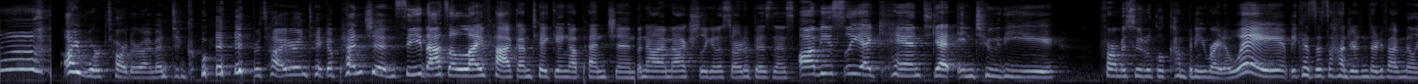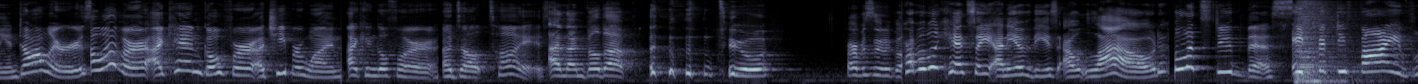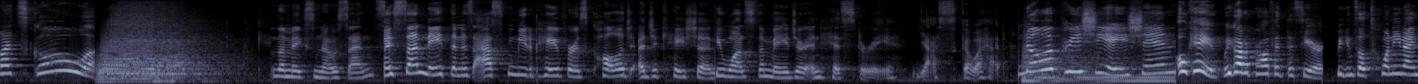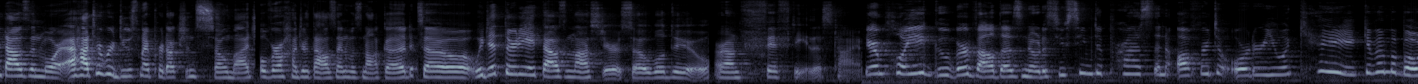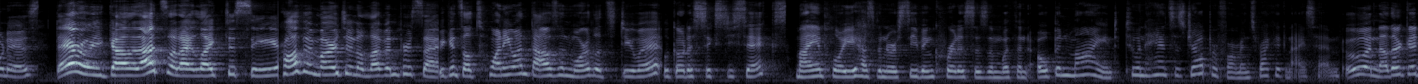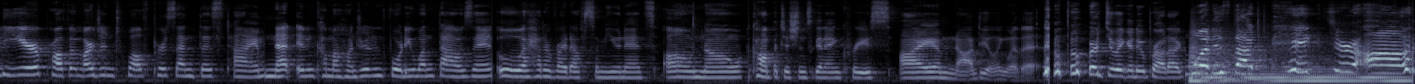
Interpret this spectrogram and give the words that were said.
I worked harder, I meant to quit. Retire and take a pension. See, that's a life hack. I'm taking a pension, but now I'm actually gonna start a business. Obviously, I can't get into the pharmaceutical company right away because it's $135 million. However, I can go for a cheaper one. I can go for adult toys and then build up to pharmaceutical. Probably can't say any of these out loud, but let's do this. 855, let's go. That makes no sense. My son Nathan is asking me to pay for his college education. He wants to major in history. Yes, go ahead. No appreciation. Okay, we got a profit this year. We can sell 29,000 more. I had to reduce my production so much. Over 100,000 was not good. So we did 38,000 last year. So we'll do around 50 this time. Your employee Goober Valdez noticed you seem depressed and offered to order you a cake. Give him a bonus. There we go. That's what I like to see. Profit margin 11%. We can sell 21,000 more. Let's do it. We'll go to 66. My employee has been receiving criticism with an open mind to enhance his job performance, recognize him. Ooh, another good year. Profit margin 12% this time. Net income 141,000. Ooh, I had to write off some units. Oh no. Competition's gonna increase. I am not dealing with it. We're doing a new product. What is that picture of?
